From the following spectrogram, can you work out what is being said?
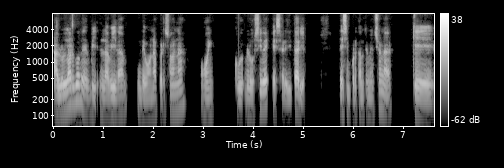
a lo largo de la vida de una persona o inclusive es hereditaria. Es importante mencionar que,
